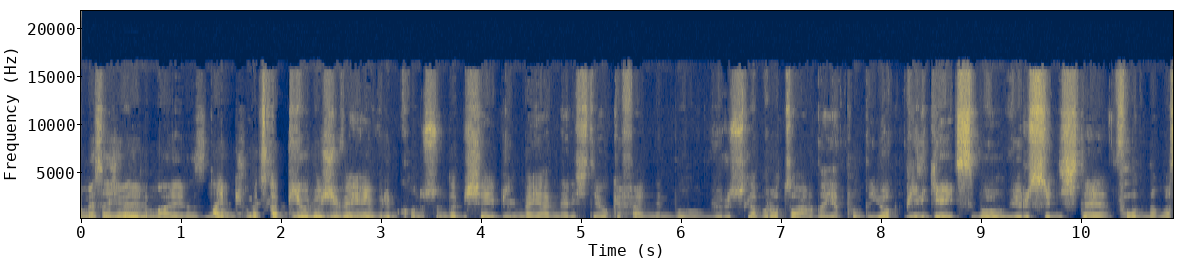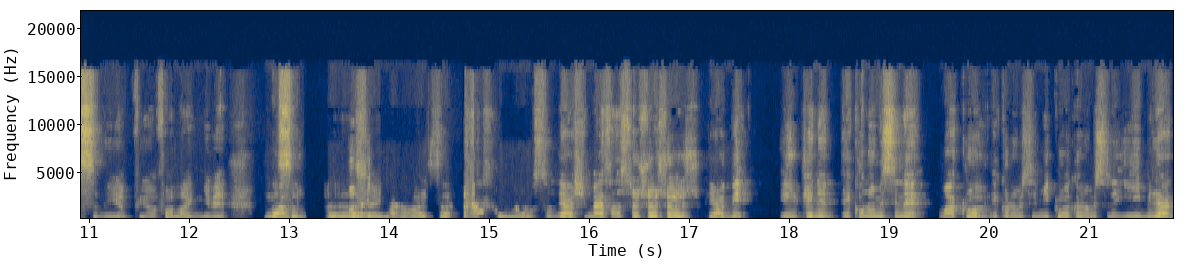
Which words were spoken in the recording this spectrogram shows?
O mesajı verelim bari en azından. Hayır, mesela biyoloji ve evrim konusunda bir şey bilmeyenler işte yok efendim bu virüs laboratuvarda yapıldı. Yok Bill Gates bu virüsün işte fonlamasını yapıyor falan gibi nasıl ya, e, şeyler varsa. Mısın? Ya şimdi ben sana şöyle şöyle ya bir ülkenin ekonomisini, makro ekonomisini, mikro ekonomisini iyi bilen,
